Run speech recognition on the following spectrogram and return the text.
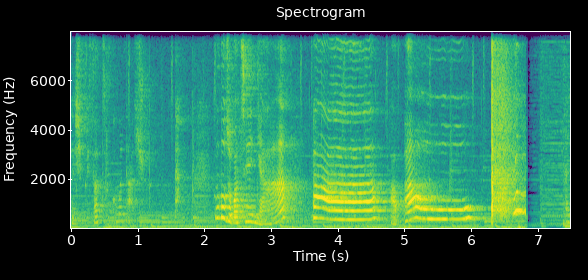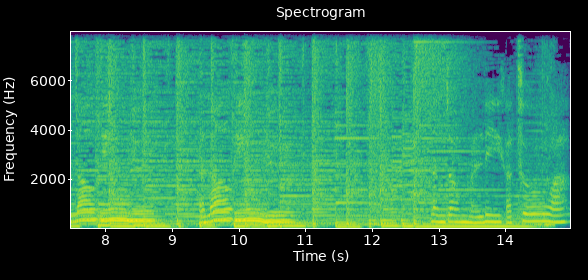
też pisać w komentarzu. Tak. No do zobaczenia. Pa! 兔子啊。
